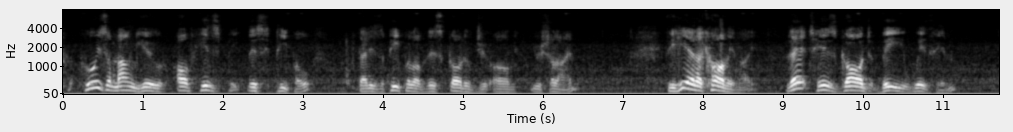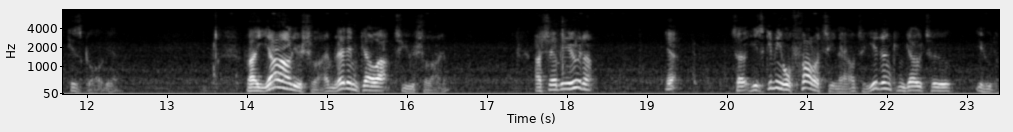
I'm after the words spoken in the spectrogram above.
who is among you of his this people, that is the people of this God of of Yerushalayim, let his God be with him, his God, yeah. Vayal Yerushalayim, let him go up to Yerushalayim. Asher Yehuda. Yeah. So he's giving authority now to Yidden can go to Yehuda.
